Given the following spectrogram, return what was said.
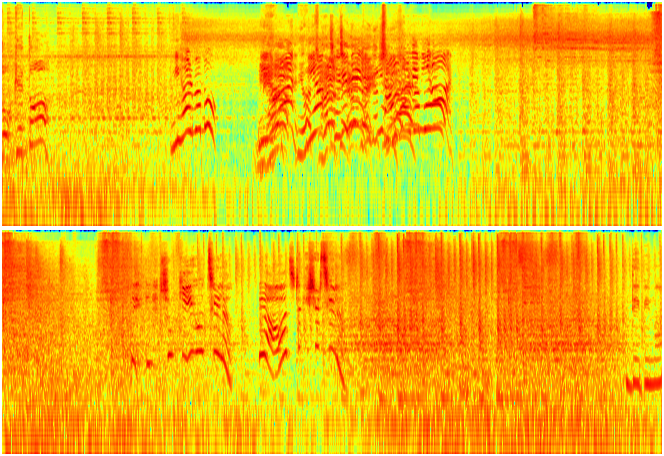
তোকে তো নিহার বাবু নিহার, নিহার, ছেড়ে দে, নিহার বাবু। এসব কি হচ্ছিল? এই আওয়াজটা কিসের ছিল? দেবী মা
